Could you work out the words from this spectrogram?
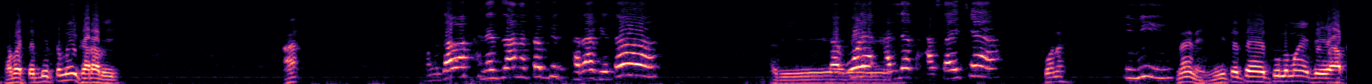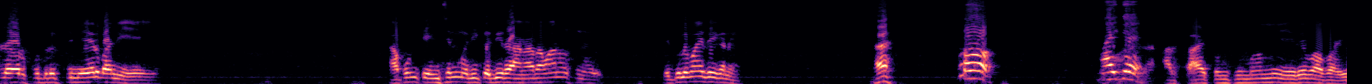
हा बा, तब्येत तर मी खराब आहे हा मग दवाखान्यात जाणं तब्येत खराब येत अरे गोळ्या अरे. खाल्ल्यात हसायच्या कोण की मी नाही नाही मी तर तुला माहिती आहे आपल्यावर कुदरतची मेहरबानी आहे आपण टेन्शनमध्ये कधी राहणारा माणूस नाही हे तुला माहिती आहे का नाही हा हो माहिती आहे अरे काय तुमची मम्मी आहे रे बाबा ही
